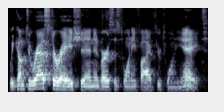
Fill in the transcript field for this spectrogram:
we come to restoration in verses 25 through 28.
